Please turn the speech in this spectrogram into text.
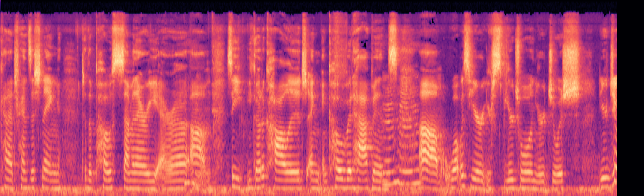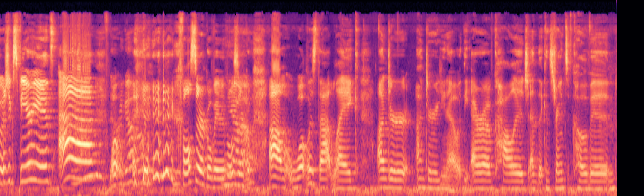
kind of transitioning to the post seminary era. Mm-hmm. Um, so you, you go to college and, and COVID happens. Mm-hmm. Um, what was your, your spiritual and your Jewish your Jewish experience? Ah, Mm-hmm. There we go. full circle, baby, full Yeah. circle. Um, what was that like under under you know the era of college and the constraints of COVID?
